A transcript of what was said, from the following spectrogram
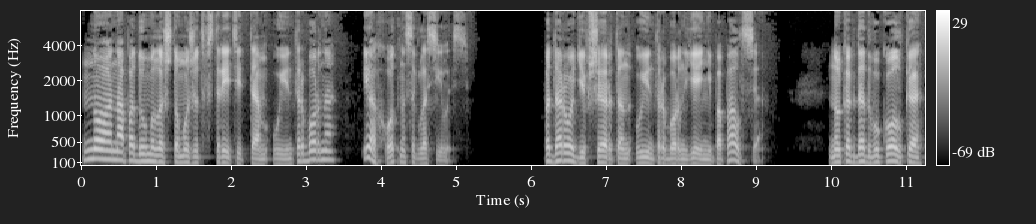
но она подумала, что может встретить там у Интерборна, и охотно согласилась. По дороге в Шертон Уинтерборн ей не попался, но когда двуколка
